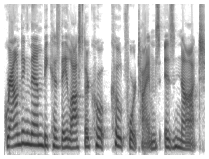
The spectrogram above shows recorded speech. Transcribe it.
grounding them because they lost their co- coat four times is not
